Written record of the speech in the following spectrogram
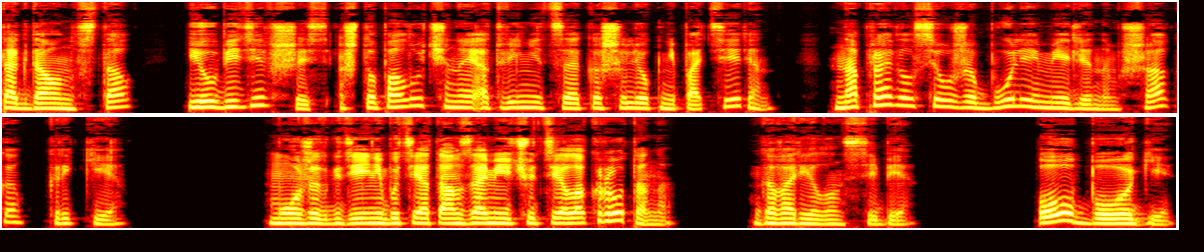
Тогда он встал и, убедившись, что полученный от Венеция кошелек не потерян, направился уже более медленным шагом к реке. «Может, где-нибудь я там замечу тело Кротона?» — говорил он себе. «О боги!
